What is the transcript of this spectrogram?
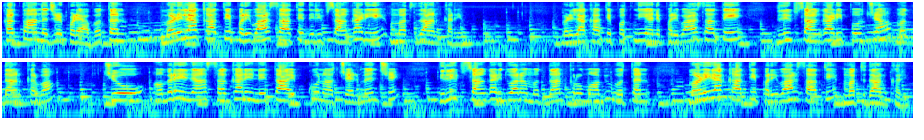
કરતા નજરે પડ્યા વતન. મળેલા ખાતે પરિવાર સાથે દિલીપ સાંઘાણીએ મતદાન કર્યું. મળેલા ખાતે પત્ની અને પરિવાર સાથે દિલીપ સાંગાડી પહોંચ્યા મતદાન કરવા. જેઓ અમરેલીના સહકારી નેતા ઇફકોના ચેરમેન છે. દિલીપ સાંગાડી દ્વારા મતદાન કરવામાં આવ્યું. વતન મળેલા ખાતે પરિવાર સાથે મતદાન કર્યું.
